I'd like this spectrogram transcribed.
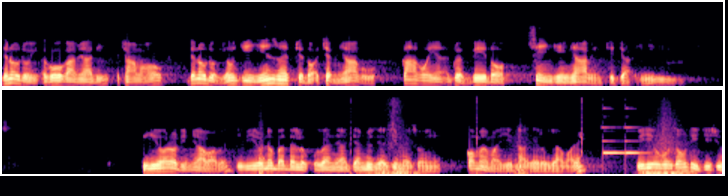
ကျွန်ုပ်တို့၏အကိုအကားများသည်အခြားမဟုတ်ကျွန်ုပ်တို့ယုံကြည်ရင်းစွဲဖြစ်သောအချက်များကိုကာကွယ်ရန်အတွက်ပေးသော စင်ကြီးများပင်ဖြစ်ကြ၏ဗီဒီယိုကတော့ဒီမျှပါပဲဒီဗီဒီယိုနဲ့ပတ်သက်လို့ဝေဖန်ကြကြံပြုစရာရှိမယ်ဆိုရင် comment မှာရေးထားခဲ့လို့ရပါတယ်ဗီဒီယိုကိုဆုံးထိကြည့်ရှု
